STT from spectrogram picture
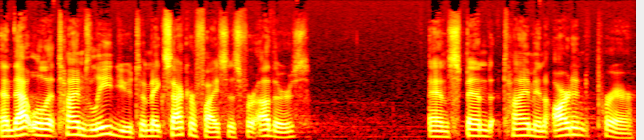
And that will at times lead you to make sacrifices for others and spend time in ardent prayer.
